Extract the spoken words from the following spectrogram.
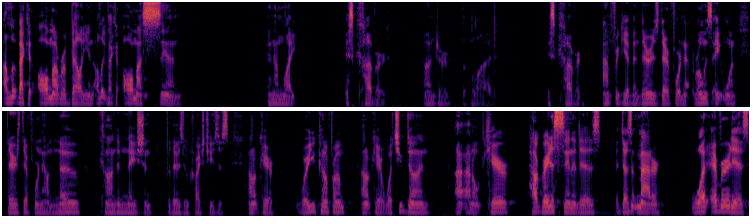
I look back at all my rebellion, I look back at all my sin. And I'm like, it's covered under the blood. It's covered. I'm forgiven. There is therefore, now, Romans 8 1, there is therefore now no condemnation for those in Christ Jesus. I don't care where you come from, I don't care what you've done, I, I don't care how great a sin it is, it doesn't matter. Whatever it is,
